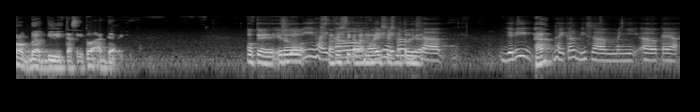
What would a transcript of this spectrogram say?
probabilitas itu ada gitu. oke itu jadi Haikal, statistical jadi analysis Haikal betul ya. Jadi Hah? Haikal bisa menyi- eh, kayak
